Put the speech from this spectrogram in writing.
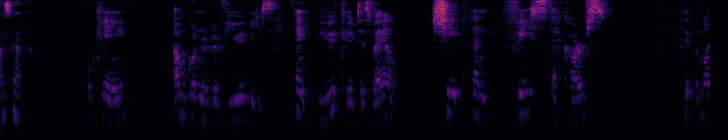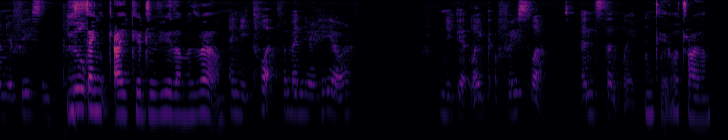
What is it? Okay, I'm going to review these. I think you could as well. Shape thin face stickers. You Put them on your face and pull. You think I could review them as well? and you clip them in your hair and you get like a facelift instantly. Okay, we'll try them.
